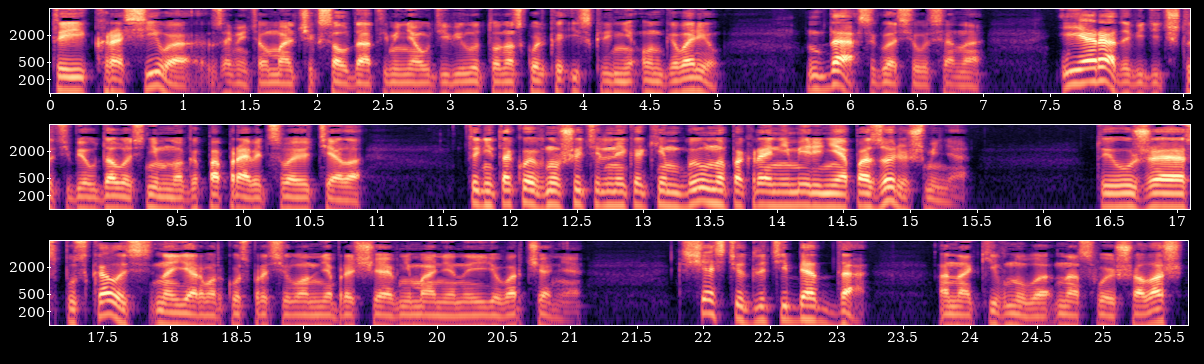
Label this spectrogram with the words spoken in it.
«Ты красиво», — заметил мальчик-солдат, и меня удивило то, насколько искренне он говорил. «Да», — согласилась она, — «и я рада видеть, что тебе удалось немного поправить свое тело. Ты не такой внушительный, каким был, но, по крайней мере, не опозоришь меня». «Ты уже спускалась на ярмарку?» — спросил он, не обращая внимания на ее ворчание. «К счастью для тебя, да», — она кивнула на свой шалаш,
